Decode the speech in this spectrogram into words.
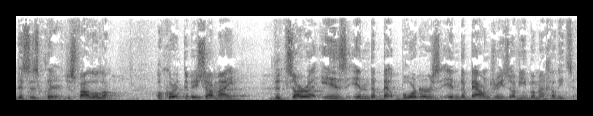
this is clear. Just follow along. According to Beishamai, the tzara is in the borders, in the boundaries of Yibam and Chalitza.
